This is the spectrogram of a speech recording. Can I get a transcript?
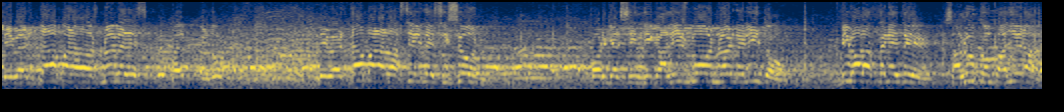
Libertad para las nueve de... Perdón. Libertad para Porque el sindicalismo no es delito. ¡Viva la CNT! ¡Salud, compañeras!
